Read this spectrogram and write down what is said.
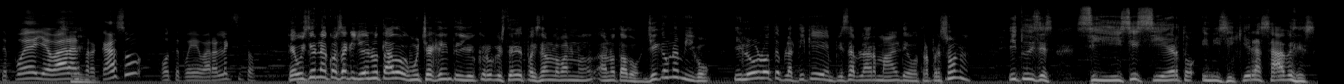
Te puede llevar al fracaso o te puede llevar al éxito. Te voy a decir una cosa que yo he notado, que mucha gente, y yo creo que ustedes paisanos lo han notado. Llega un amigo y luego, luego te platica y empieza a hablar mal de otra persona. Y tú dices, sí, sí es cierto, y ni siquiera sabes.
